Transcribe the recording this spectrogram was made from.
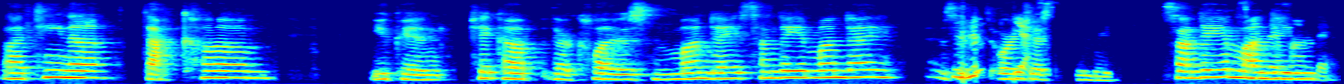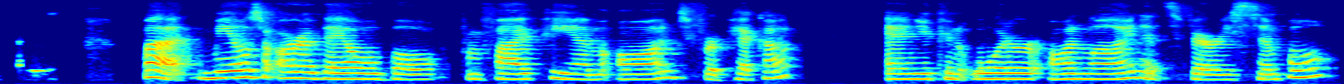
Latina.com. You can pick up, they're closed Monday, Sunday and Monday, is mm-hmm. it, or yes. just Sunday? Sunday and Monday. Sunday, Monday. But meals are available from 5 p.m. on for pickup and you can order online. It's very simple.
